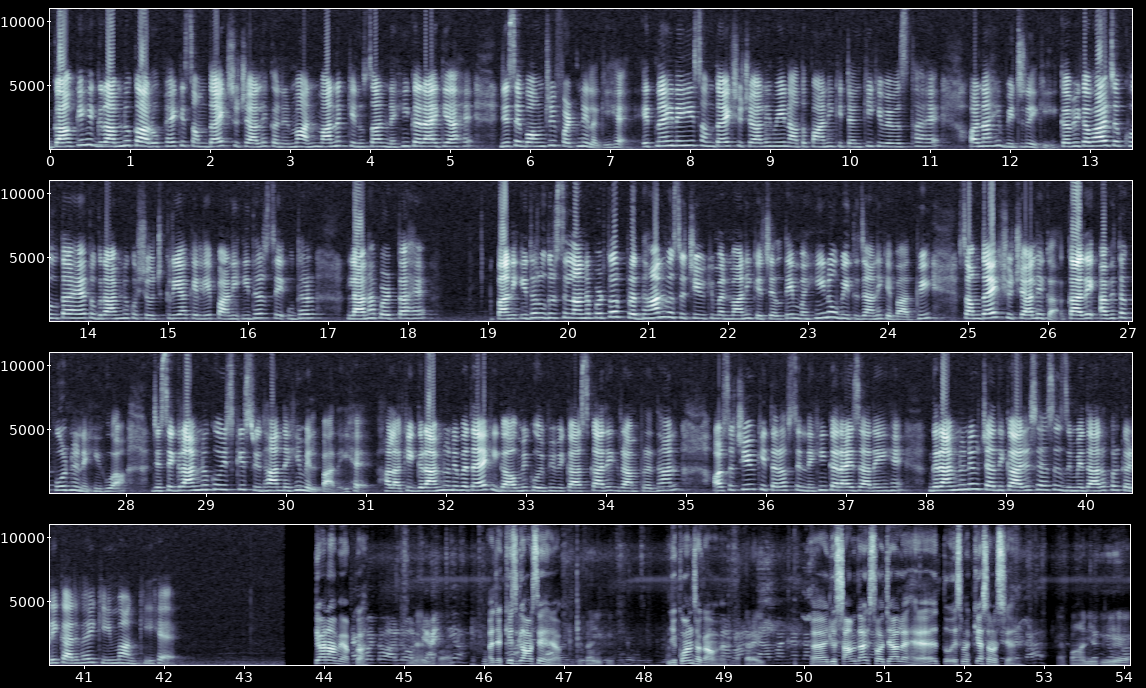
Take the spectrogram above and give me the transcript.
गाँव के ही ग्रामीणों का आरोप है कि सामुदायिक शौचालय का निर्माण मानक के अनुसार नहीं कराया गया है, जिससे बाउंड्री फटने लगी है। इतना ही नहीं, सामुदायिक शौचालय में ना तो पानी की टंकी की व्यवस्था है और ना ही बिजली की। कभी कभार जब खुलता है तो ग्रामीणों को शौच क्रिया के लिए पानी इधर से उधर लाना पड़ता है। पानी इधर उधर से लाना पड़ता और प्रधान व सचिव की मनमानी के चलते महीनों बीत जाने के बाद भी सामुदायिक शौचालय का कार्य अभी तक पूर्ण नहीं हुआ जिससे ग्रामीणों को इसकी सुविधा नहीं मिल पा रही है। हालाँकि ग्रामीणों ने बताया कि गाँव में कोई भी विकास कार्य ग्राम प्रधान और सचिव की तरफ़ से नहीं कराए जा रहे हैं। ग्रामीणों ने उच्च अधिकारियों से ऐसे जिम्मेदारों पर कड़ी कार्रवाई की मांग की है। क्या नाम है आपका? अच्छा किस गाँव से हैं आप? ये कौन सा गाँव है? बकरई जो सामुदायिक शौचालय है तो इसमें क्या समस्या है? पानी की है।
